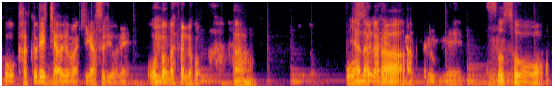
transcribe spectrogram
こう、隠れちゃうような気がするよね。おうん あの、うん。いやだからね、そうそ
